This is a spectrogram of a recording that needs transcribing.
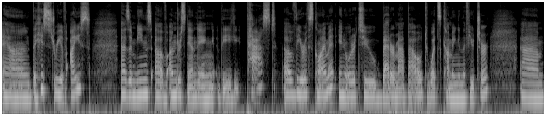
and the history of ice as a means of understanding the past of the Earth's climate in order to better map out what's coming in the future. Um,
